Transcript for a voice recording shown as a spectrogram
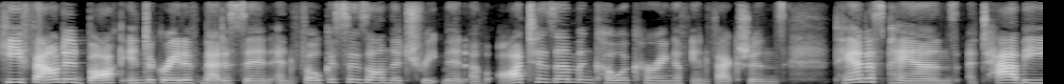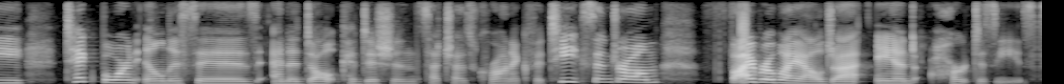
He founded Bock Integrative Medicine and focuses on the treatment of autism and co occurring infections, PANDAS PANS, ATABI, tick borne illnesses, and adult conditions such as chronic fatigue syndrome, fibromyalgia, and heart disease.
